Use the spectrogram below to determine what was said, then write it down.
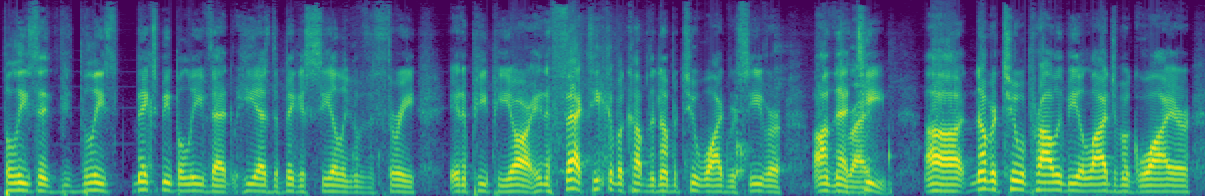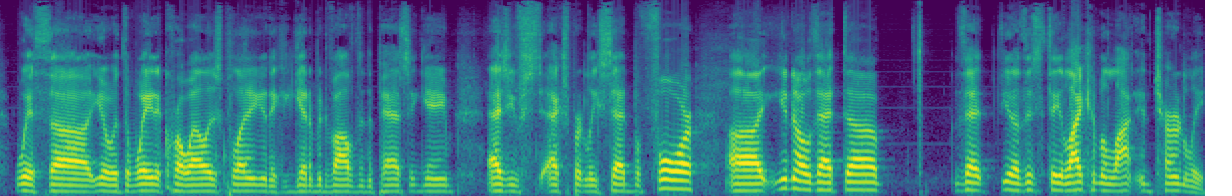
believes that believes makes me believe that he has the biggest ceiling of the three in a PPR. In effect, he could become the number two wide receiver on that Right. team. Uh, number two would probably be Elijah McGuire with uh, you know with the way that Crowell is playing and it can get him involved in the passing game, as you've expertly said before. Uh, you know that uh, that you know this they like him a lot internally.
